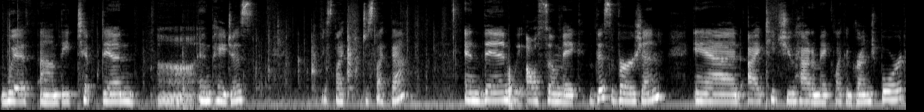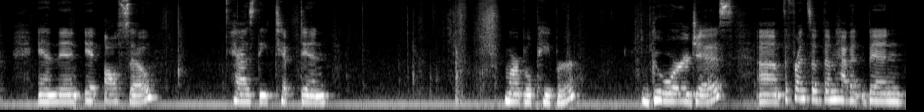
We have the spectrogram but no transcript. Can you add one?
with um, the tipped in uh, end pages, just like, just like that. And then we also make this version and I teach you how to make like a grunge board. And then it also has the tipped in marble paper. Gorgeous. Um, the fronts of them haven't been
